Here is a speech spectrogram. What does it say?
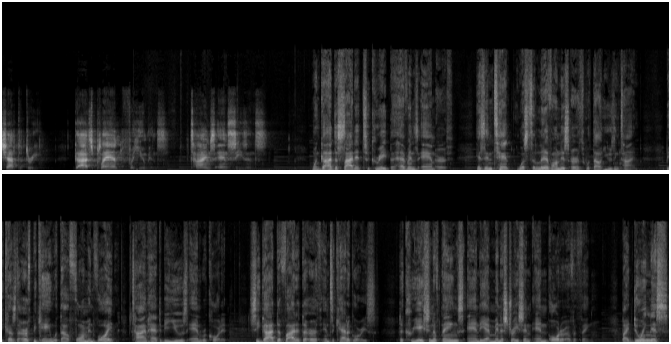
Chapter 3 God's Plan for Humans Times and Seasons. When God decided to create the heavens and earth, his intent was to live on this earth without using time. Because the earth became without form and void, time had to be used and recorded. See, God divided the earth into categories the creation of things and the administration and order of a thing. By doing this,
